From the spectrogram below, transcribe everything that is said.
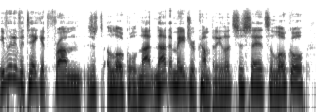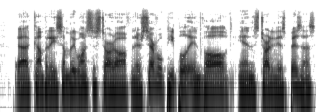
even if we take it from just a local, not not a major company. Let's just say it's a local uh, company. Somebody wants to start off, and there's several people involved in starting this business,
